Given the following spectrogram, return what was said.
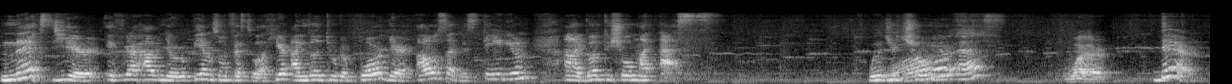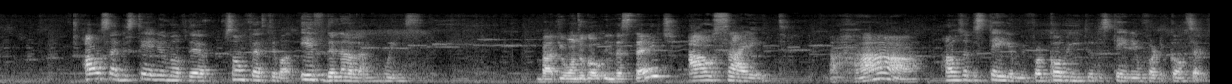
next year, if we are having the European Song Festival here, I'm going to report there outside the stadium and I'm going to show my ass. Will you show your ass? Where? There, outside the stadium of the Song Festival, if the Netherlands wins. But you want to go in the stage? Outside. Aha. outside the stadium before coming into the stadium for the concert.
